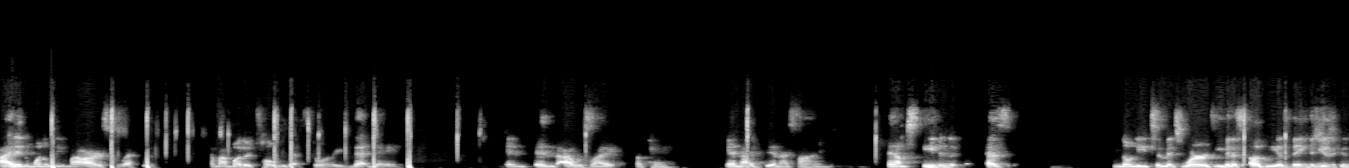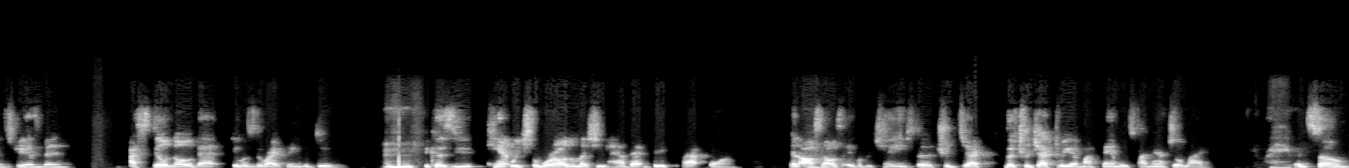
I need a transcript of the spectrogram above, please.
I didn't want to leave my artist collective. And my mother told me that story that day. And and I was like, okay. And I and I signed. And I'm even as no need to mince words, even as ugly as being the music industry has been, I still know that it was the right thing to do. Mm-hmm. Because you can't reach the world unless you have that big platform. And also mm-hmm. I was able to change the traje- the trajectory of my family's financial life. Right. And so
